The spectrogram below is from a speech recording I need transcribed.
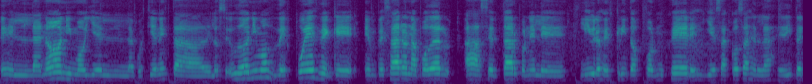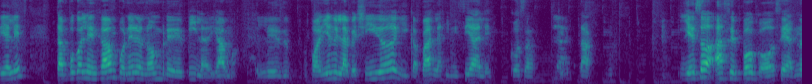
el anónimo y el- la cuestión esta de los seudónimos, después de que empezaron a poder a aceptar ponerle libros escritos por mujeres y esas cosas en las editoriales, tampoco les dejaban poner el nombre de pila, digamos. Les ponían el apellido y capaz las iniciales, cosas. Claro. Está. Y eso hace poco, o sea, no,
